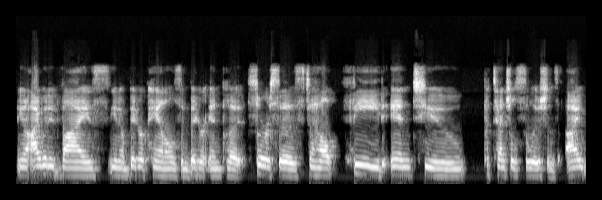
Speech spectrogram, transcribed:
you know, I would advise, you know, bigger panels and bigger input sources to help feed into potential solutions. I,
